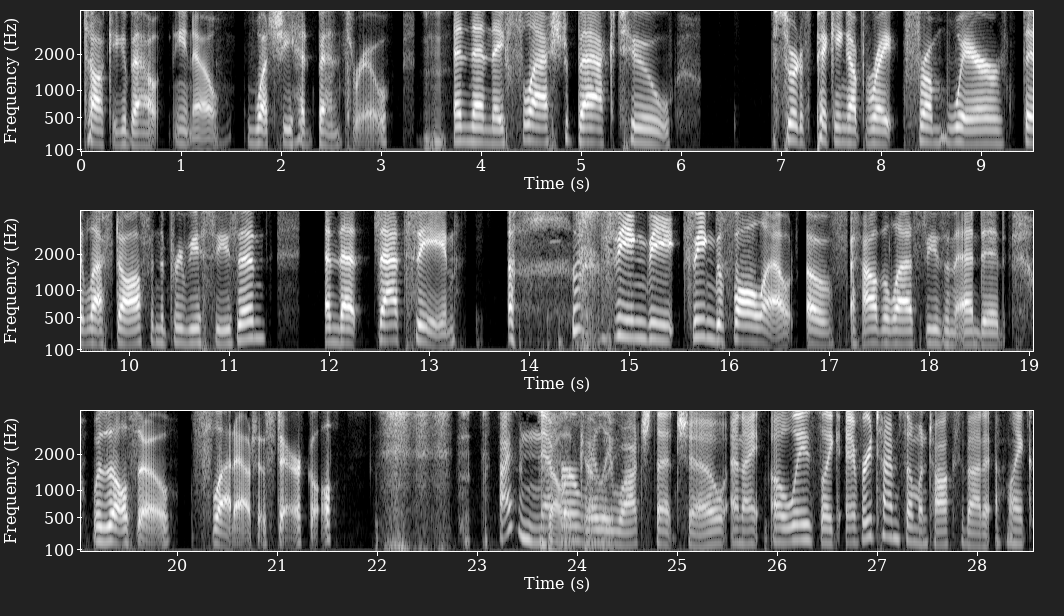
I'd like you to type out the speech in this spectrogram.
talking about, you know, what she had been through. And then they flashed back to sort of picking up right from where they left off in the previous season and that that scene seeing the seeing the fallout of how the last season ended was also flat out hysterical. I've never really watched that show, and I always like every time someone talks about it, I'm like,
